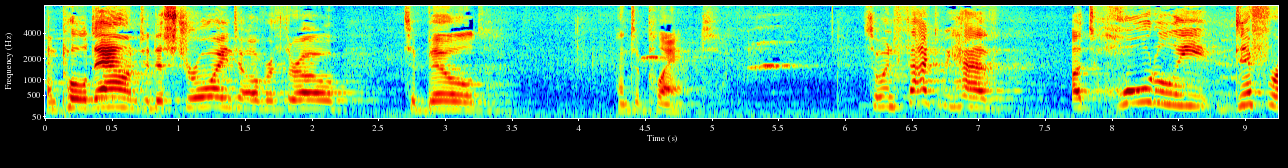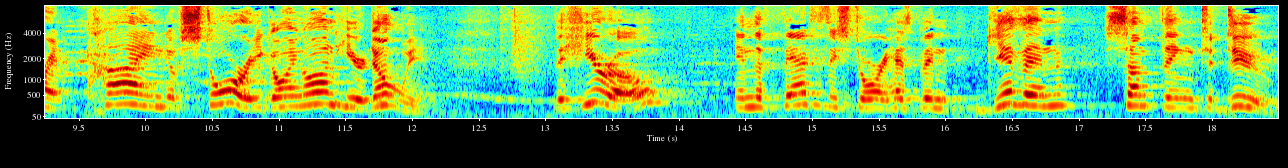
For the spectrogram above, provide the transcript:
and pull down, to destroy and to overthrow, to build and to plant. So, in fact, we have a totally different kind of story going on here, don't we? The hero in the fantasy story has been given something to do.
